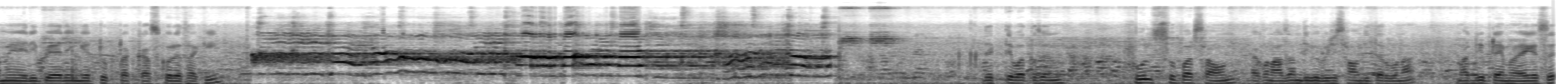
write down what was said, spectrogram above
আমি রিপেয়ারিংয়ের টুকটাক কাজ করে থাকি। দেখতে পাচ্ছেন ফুল সুপার সাউন্ড এখন আজান দিবে, বেশি সাউন্ড দিতে পারব না। মাগরিব টাইম হয়ে গেছে।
